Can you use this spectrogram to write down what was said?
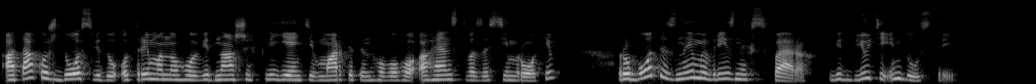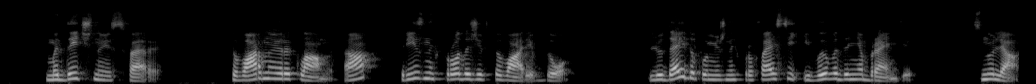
а також досвіду, отриманого від наших клієнтів маркетингового агентства за 7 років, роботи з ними в різних сферах: від б'юті індустрії, медичної сфери, товарної реклами та різних продажів товарів до людей допоміжних професій і виведення брендів з нуля.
